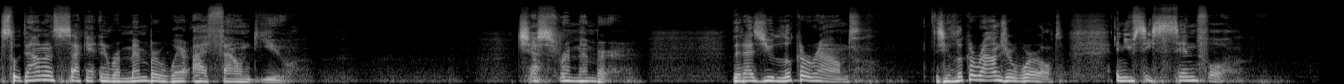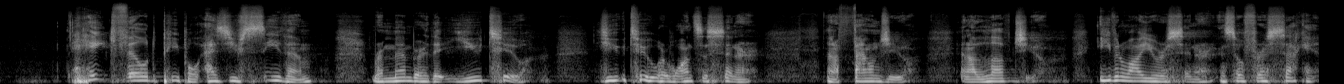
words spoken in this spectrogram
Slow down in a second and remember where I found you. Just remember that as you look around, as you look around your world and you see sinful, hate filled people, as you see them, remember that you too, you too were once a sinner, and I found you, and I loved you, even while you were a sinner. And so, for a second,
